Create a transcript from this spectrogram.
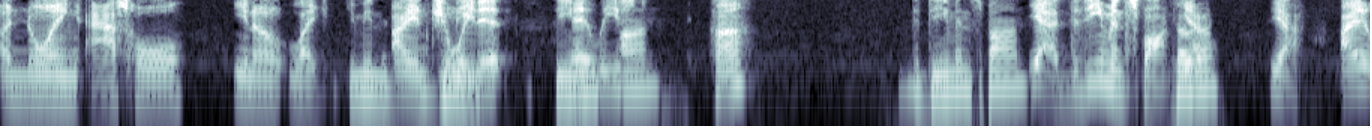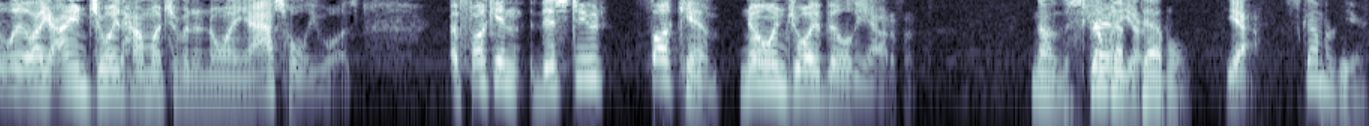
annoying asshole. You know, like You mean the I enjoyed mean- it, demon at least- spawn? huh? The demon spawn? Yeah, the demon spawn. Toto? Yeah, yeah. I like I enjoyed how much of an annoying asshole he was. A fucking this dude, fuck him. No enjoyability out of him. No, the Scum of straight up the devil. Yeah. Scum of the earth.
